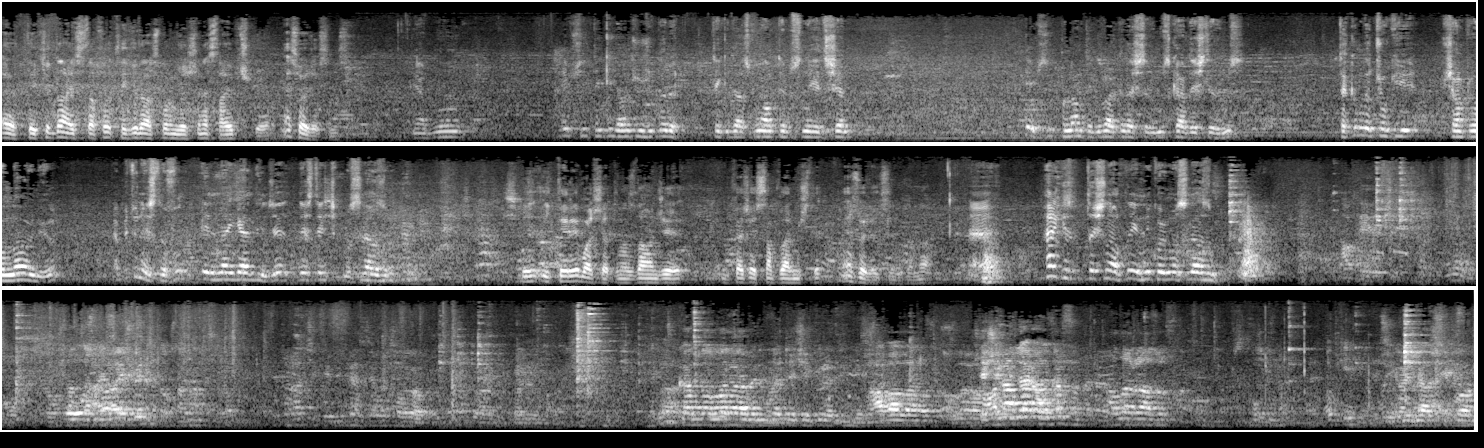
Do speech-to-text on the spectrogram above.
Evet, Tekirdağ esnafı Tekirdağ Spor'un gençliğine sahip çıkıyor. Ne söyleyeceksiniz? Ya bu hepsi Tekirdağ çocukları. Tekirdağ Spor'un altyapısında yetişen hepsi pırlanta gibi arkadaşlarımız, kardeşlerimiz. Takım da çok iyi şampiyonluğa oynuyor. Ya bütün esnafın elinden geldiğince destek çıkması lazım. Siz ilkleri başlattınız. Daha önce birkaç esnaf vermişti. Ne söyleyeceksiniz bu. Herkes taşın altına elini koyması lazım. Furkan Davar abimize teşekkür edin. Teşekkürler olsun. Tekirdağ Spor.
